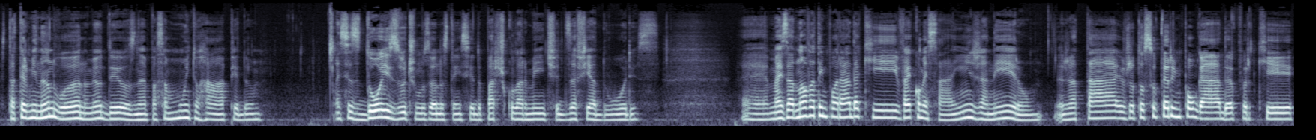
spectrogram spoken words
Está terminando o ano, meu Deus, né? Passa muito rápido. Esses dois últimos anos têm sido particularmente desafiadores. É, mas a nova temporada que vai começar em janeiro já tá, eu já tô super empolgada porque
